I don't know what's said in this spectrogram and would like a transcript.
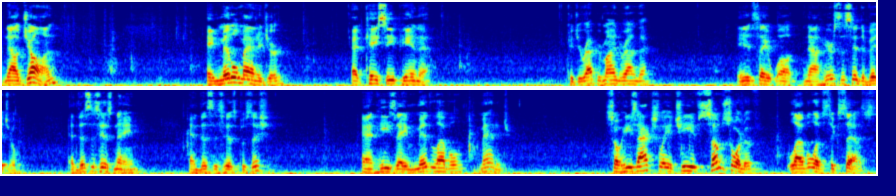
Now, John, a middle manager at KCP&L. Could you wrap your mind around that? And you'd say, well, now here's this individual, and this is his name, and this is his position. And he's a mid level manager. So he's actually achieved some sort of level of success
